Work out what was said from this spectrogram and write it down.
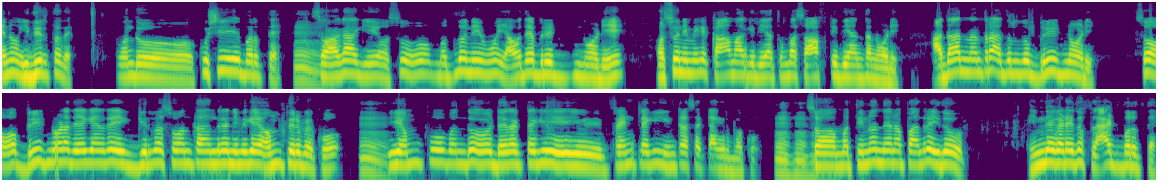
ಏನು ಇದಿರ್ತದೆ. ಒಂದು ಖುಷಿ ಬರುತ್ತೆ. ಸೊ ಹಾಗಾಗಿ ಹಸು ಮೊದ್ಲು ನೀವು ಯಾವುದೇ ಬ್ರೀಡ್ ನೋಡಿ ಹಸು ನಿಮಗೆ ಕಾಮ್ ಆಗಿದೆಯಾ? ತುಂಬಾ ಸಾಫ್ಟ್ ಇದೆಯಾ ಅಂತ ನೋಡಿ. ಅದಾದ ನಂತರ ಅದ್ರದ್ದು ಬ್ರೀಡ್ ನೋಡಿ. ಸೊ ಬ್ರೀಡ್ ನೋಡೋದು ಹೇಗೆ ಅಂದ್ರೆ ಈ ಗಿರ್ವಸು ಅಂತ ಅಂದ್ರೆ ನಿಮಗೆ ಹಂಪ್ ಇರ್ಬೇಕು. ಈ ಹಂಪು ಬಂದು ಡೈರೆಕ್ಟ್ ಆಗಿ ಫ್ರಂಟ್ ಆಗಿ ಇಂಟರ್ಸೆಕ್ಟ್ ಆಗಿರ್ಬೇಕು. ಸೊ ಹ್ಮ್ ಸೊ ಏನಪ್ಪಾ ಇನ್ನೊಂದೇನಪ್ಪಾ ಅಂದ್ರೆ ಇದು ಹಿಂದೆಗಡೆ ಇದು ಫ್ಲಾಟ್ ಬರುತ್ತೆ.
